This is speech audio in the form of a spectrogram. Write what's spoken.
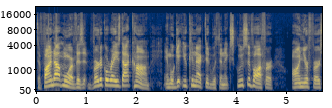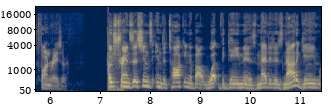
To find out more, visit verticalraise.com and we'll get you connected with an exclusive offer on your first fundraiser. Coach transitions into talking about what the game is, and that it is not a game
